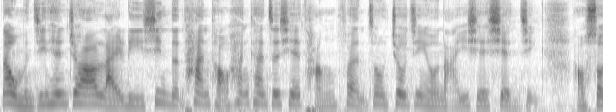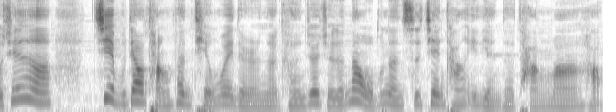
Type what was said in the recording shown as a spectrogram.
那我们今天就要来理性的探讨，看看这些糖分这种究竟有哪一些陷阱。好，首先呢。戒不掉糖分甜味的人呢，可能就觉得，那我不能吃健康一点的糖吗？好，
